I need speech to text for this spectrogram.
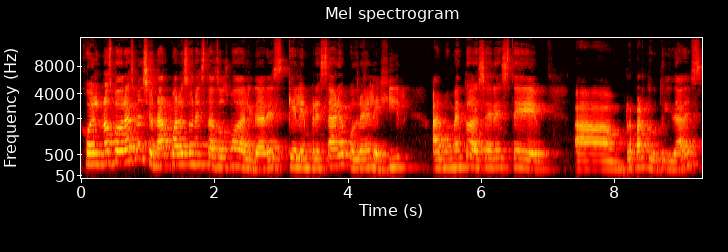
Joel, ¿nos podrás mencionar cuáles son estas dos modalidades que el empresario podrá elegir al momento de hacer este ah, reparto de utilidades?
